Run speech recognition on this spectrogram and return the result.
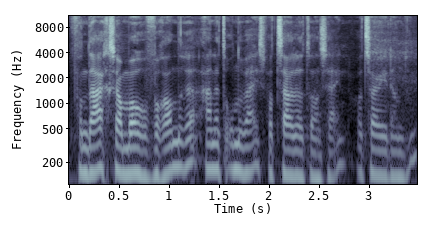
vandaag zou mogen veranderen aan het onderwijs, wat zou dat dan zijn? Wat zou je dan doen?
